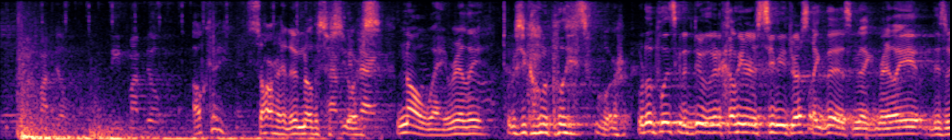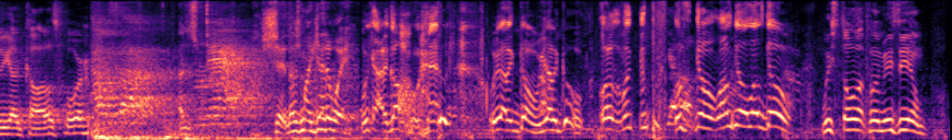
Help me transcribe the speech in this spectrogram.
Leave my building. Leave my building. Okay, sorry, I didn't know this was Have yours. No way, really? What is you calling the police for? What are the police gonna do? They're gonna come here and see me dressed like this. Be like, really? This is what you gotta call us for? I just. Shit, there's my getaway. We gotta go, man. We gotta go, we gotta go. Let- let- Let's go, let's go, let's go. We stole it from the museum.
